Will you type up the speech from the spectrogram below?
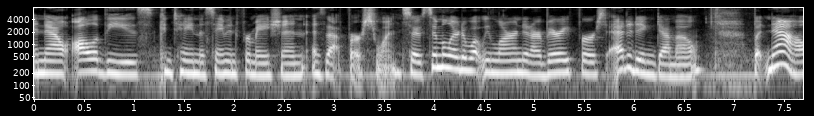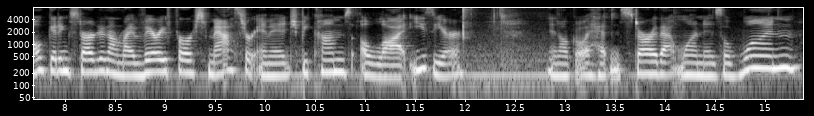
And now all of these contain the same information as that first one. So similar to what we learned in our very first editing demo, but now getting started on my very first master image becomes a lot easier. And I'll go ahead and star that one as a one.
